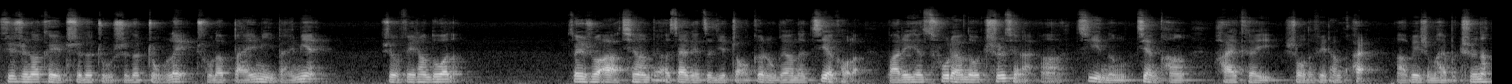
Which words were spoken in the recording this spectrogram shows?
其实呢，可以吃的主食的种类，除了白米白面，是有非常多的。所以说啊，千万不要再给自己找各种各样的借口了，把这些粗粮都吃起来啊，既能健康，还可以瘦得非常快啊！为什么还不吃呢？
